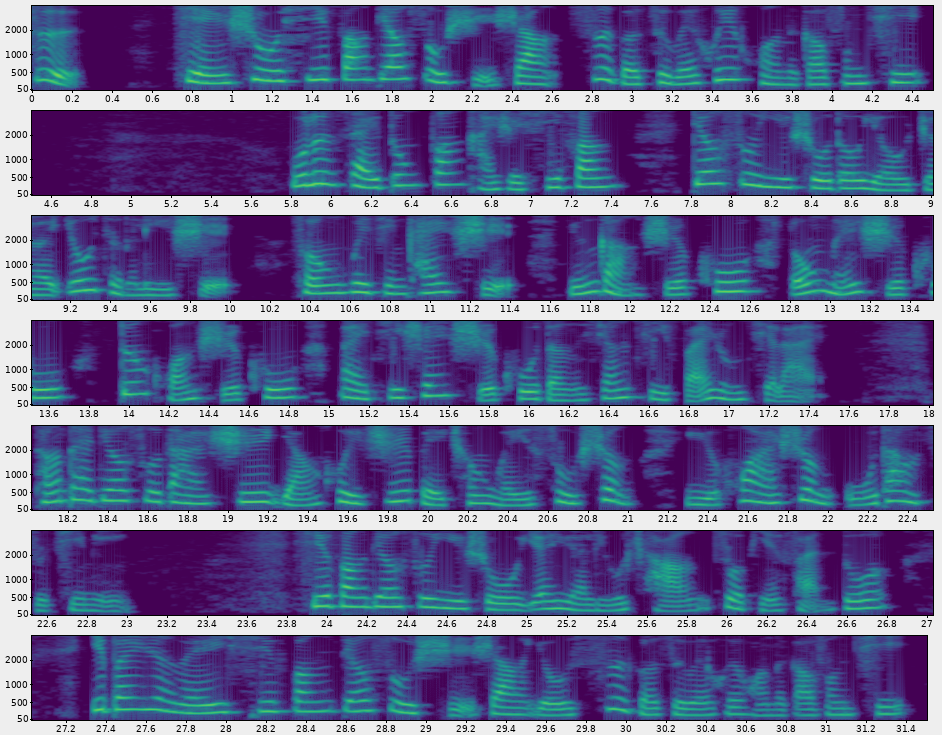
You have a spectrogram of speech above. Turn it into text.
四、简述西方雕塑史上四个最为辉煌的高峰期。无论在东方还是西方，雕塑艺术都有着悠久的历史。从魏晋开始，云冈石窟、龙门石窟、敦煌石窟、麦积山石窟等相继繁荣起来。唐代雕塑大师杨惠之被称为塑圣，与画圣吴道子齐名。西方雕塑艺术源远流长，作品繁多。一般认为，西方雕塑史上有四个最为辉煌的高峰期。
